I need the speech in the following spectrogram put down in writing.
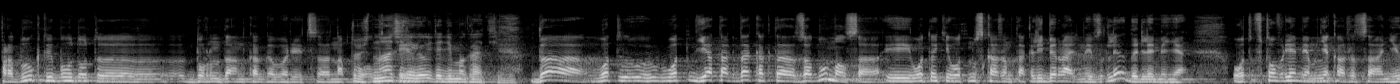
продукты будут, э, дурндан, как говорится, на То есть начали говорить о демократии. Да, вот, вот я тогда как-то задумался, и вот эти вот, ну скажем так, либеральные взгляды для меня, вот в то время, мне кажется, они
